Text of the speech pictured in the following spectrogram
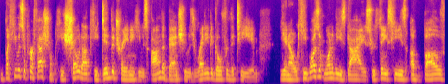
But he was a professional. He showed up, he did the training, he was on the bench, he was ready to go for the team. You know, he wasn't one of these guys who thinks he's above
